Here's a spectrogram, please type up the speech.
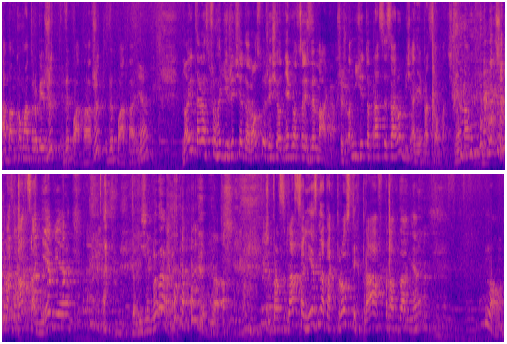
A bankomat robi rzut, wypłata, rzut, wypłata, nie? No i teraz przychodzi życie dorosłe, że się od niego coś wymaga. Przecież on idzie do pracy zarobić, a nie pracować. Nie? No, czy pracodawca nie wie, To mi się podoba. no. Czy pracodawca nie zna tak prostych praw, prawda, nie? No.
